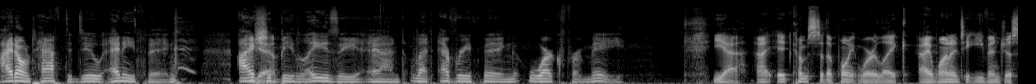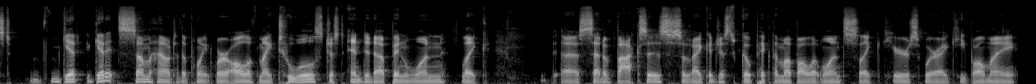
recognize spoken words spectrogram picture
I don't have to do anything. I yeah. should be lazy and let everything work for me. Yeah, I, it comes to the point where like I wanted to even just get get it somehow to the point where all of my tools just ended up in one like uh, set of boxes so that I could just go pick them up all at once. Like here's where I keep all my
